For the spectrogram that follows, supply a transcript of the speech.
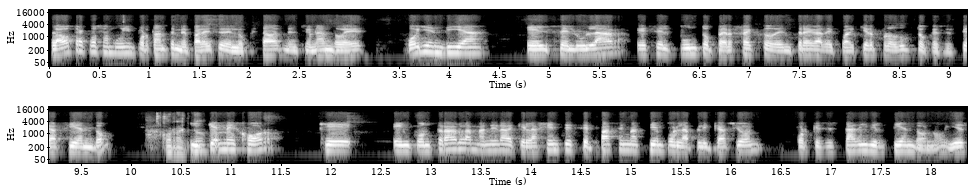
La otra cosa muy importante, me parece, de lo que estabas mencionando es, hoy en día el celular es el punto perfecto de entrega de cualquier producto que se esté haciendo Correcto. Y qué mejor que encontrar la manera de que la gente se pase más tiempo en la aplicación porque se está divirtiendo, ¿no? Y es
